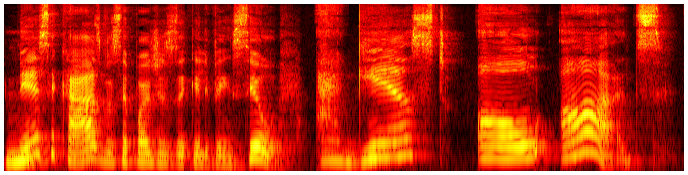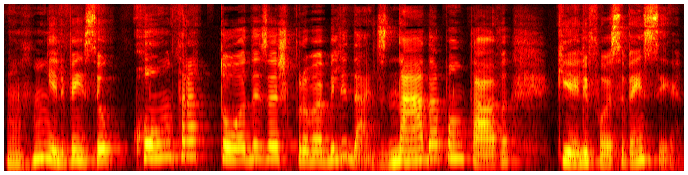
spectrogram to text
Nesse caso, você pode dizer que ele venceu against all odds. Uhum, ele venceu contra todas as probabilidades. Nada apontava que ele fosse vencer.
